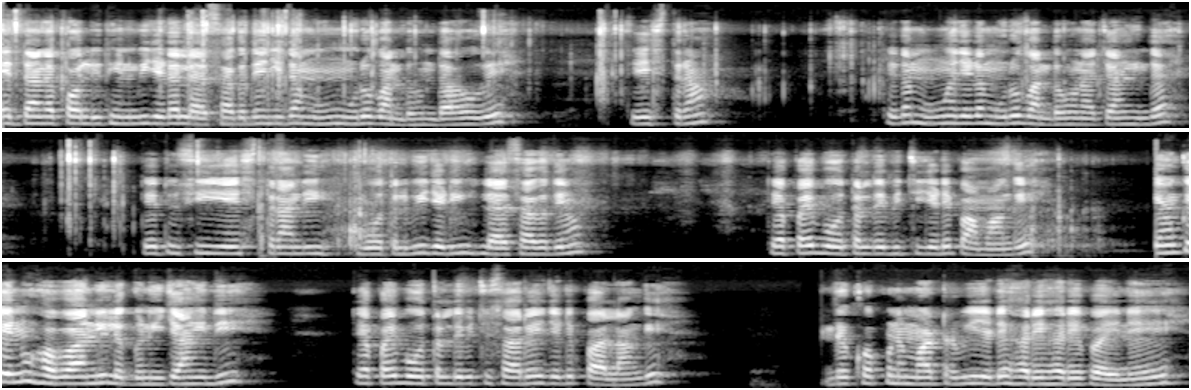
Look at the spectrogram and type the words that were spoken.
ਇਦਾਂ ਦਾ ਪੋਲੀਥੀਨ ਵੀ ਜਿਹੜਾ ਲੈ ਸਕਦੇ ਹਾਂ ਜਿਹਦਾ ਮੂੰਹ ਮੂਹਰੋਂ ਬੰਦ ਹੁੰਦਾ ਹੋਵੇ। ਤੇ ਇਸ ਤਰ੍ਹਾਂ ਇਹਦਾ ਮੂੰਹ ਹੈ ਜਿਹੜਾ ਮੂਹਰੋਂ ਬੰਦ ਹੋਣਾ ਚਾਹੀਦਾ ਤੇ ਤੁਸੀਂ ਇਸ ਤਰ੍ਹਾਂ ਦੀ ਬੋਤਲ ਵੀ ਜਿਹੜੀ ਲੈ ਸਕਦੇ ਹੋ। ਤੇ ਆਪਾਂ ਇਹ ਬੋਤਲ ਦੇ ਵਿੱਚ ਜਿਹੜੇ ਪਾਵਾਂਗੇ। ਕਿਉਂਕਿ ਇਹਨੂੰ ਹਵਾ ਨਹੀਂ ਲੱਗਣੀ ਚਾਹੀਦੀ। ਤੇ ਆਪਾਂ ਇਹ ਬੋਤਲ ਦੇ ਵਿੱਚ ਸਾਰੇ ਜਿਹੜੇ ਪਾ ਲਾਂਗੇ। ਦੇਖੋ ਆਪਣੇ ਮਟਰ ਵੀ ਜਿਹੜੇ ਹਰੇ ਹਰੇ ਪਏ ਨੇ ਇਹ।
